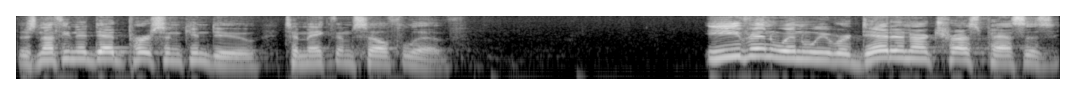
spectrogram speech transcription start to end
There's nothing a dead person can do to make themselves live. Even when we were dead in our trespasses,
